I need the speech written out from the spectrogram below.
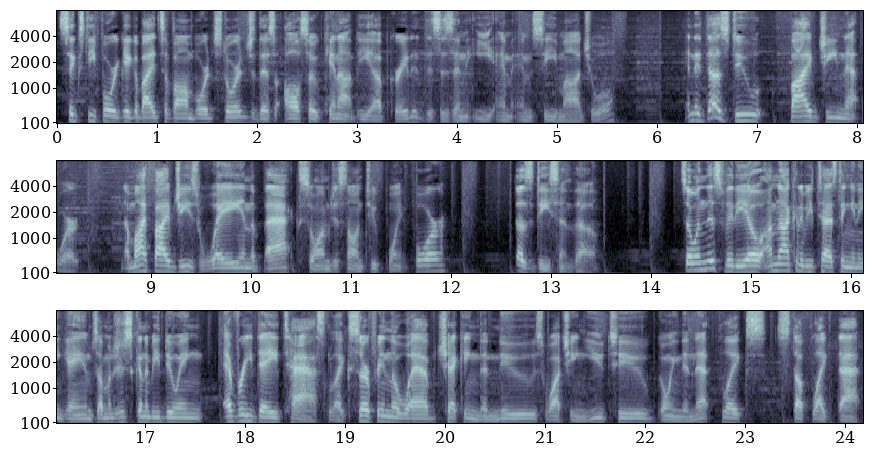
64 gigabytes of onboard storage. This also cannot be upgraded. This is an eMMC module. And it does do 5G network. Now my 5G is way in the back, so I'm just on 2.4. Does decent though. So in this video, I'm not going to be testing any games. I'm just going to be doing everyday tasks like surfing the web, checking the news, watching YouTube, going to Netflix, stuff like that.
